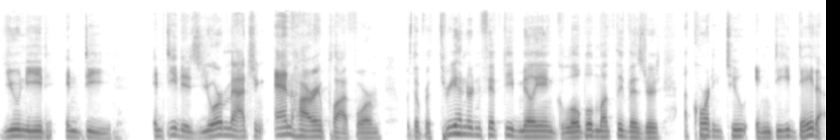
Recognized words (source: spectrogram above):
you need Indeed. Indeed is your matching and hiring platform with over 350 million global monthly visitors, according to Indeed data,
